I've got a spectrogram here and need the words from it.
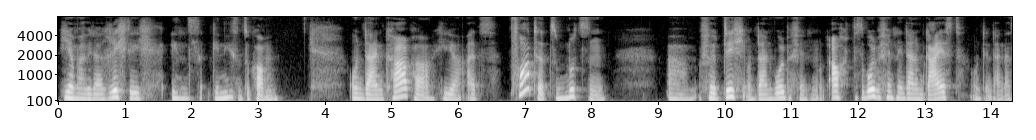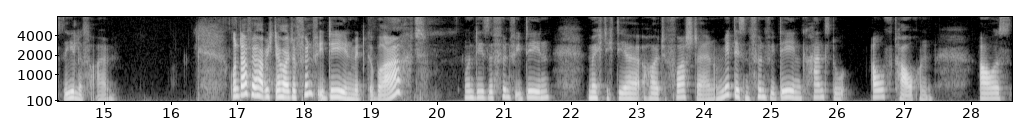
hier mal wieder richtig ins Genießen zu kommen und deinen Körper hier als Pforte zu nutzen ähm, für dich und dein Wohlbefinden und auch das Wohlbefinden in deinem Geist und in deiner Seele vor allem. Und dafür habe ich dir heute fünf Ideen mitgebracht. Und diese fünf Ideen möchte ich dir heute vorstellen. Und mit diesen fünf Ideen kannst du auftauchen aus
